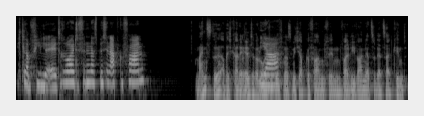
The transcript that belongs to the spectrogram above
Ich glaube, viele ältere Leute finden das ein bisschen abgefahren. Meinst du? Aber ich gerade ältere Leute Ja. dürfen das nicht abgefahren finden, weil die waren ja zu der Zeit Kind.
